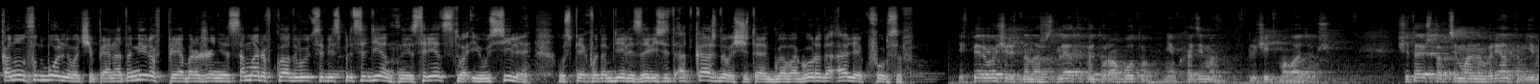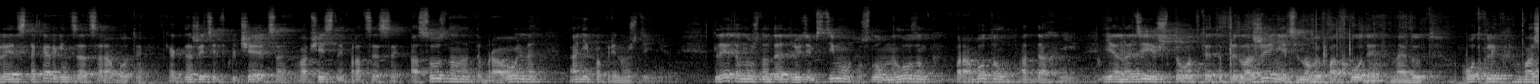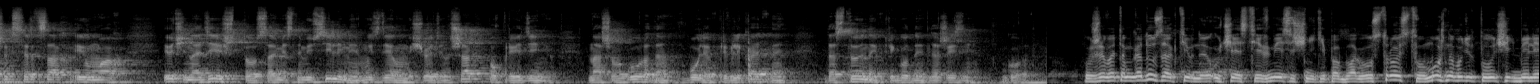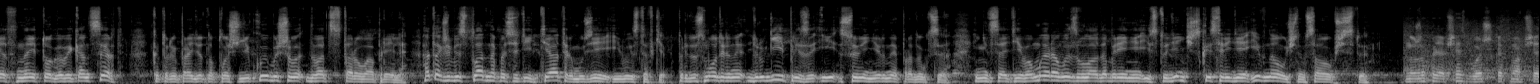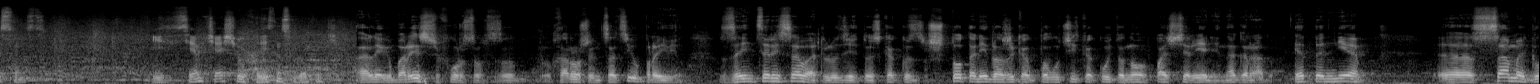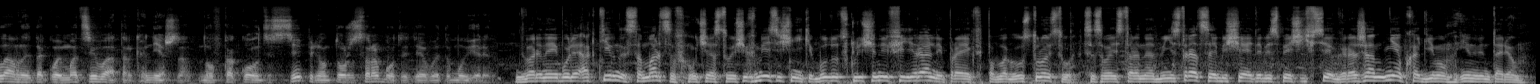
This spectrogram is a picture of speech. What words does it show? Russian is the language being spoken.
В канун футбольного чемпионата мира в преображение Самары вкладываются беспрецедентные средства и усилия. Успех в этом деле зависит от каждого, считает глава города Олег Фурсов. И в первую очередь, на наш взгляд, в эту работу необходимо включить молодежь. Считаю, что оптимальным вариантом является такая организация работы, когда житель включается в общественные процессы осознанно, добровольно, а не по принуждению. Для этого нужно дать людям стимул, условный лозунг «поработал, отдохни». Я надеюсь, что вот это предложение, эти новые подходы найдут отклик в ваших сердцах и умах. И очень надеюсь, что совместными усилиями мы сделаем еще один шаг по приведению нашего города в более привлекательный, достойный, пригодный для жизни город. Уже в этом году за активное участие в месячнике по благоустройству можно будет получить билет на итоговый концерт, который пройдет на площади Куйбышева 22 апреля, а также бесплатно посетить театры, музеи и выставки. Предусмотрены другие призы и сувенирная продукция. Инициатива мэра вызвала одобрение и в студенческой среде, и в научном сообществе. Нужно приобщать больше к этому общественности и всем чаще выходить на субботники. Олег Борисович Фурсов хорошую инициативу проявил. Заинтересовать людей. То есть как, что-то они должны как, получить какое-то ну, поощрение, награду. Это не э, самый главный такой мотиватор, конечно, но в каком-то степени он тоже сработает, я в этом уверен. Два наиболее активных самарцев, участвующих в месячнике, будут включены в федеральный проект по благоустройству. Со своей стороны администрация обещает обеспечить всех горожан необходимым инвентарем.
